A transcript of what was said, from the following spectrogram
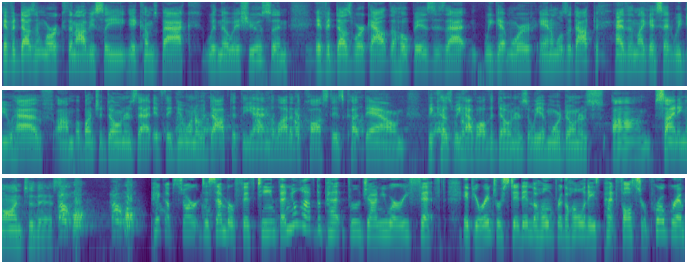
If it doesn't work, then obviously it comes back with no issues. And if it does work out, the hope is is that we get more animals adopted. And then, like I said, we do have um, a bunch of donors that if they do want to adopt at the end, a lot of the cost is cut down because we have all the donors and we have more donors um, signing on to this. Pickup start December 15th, and you'll have the pet through January 5th. If you're interested in the Home for the Holidays Pet Foster Program,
